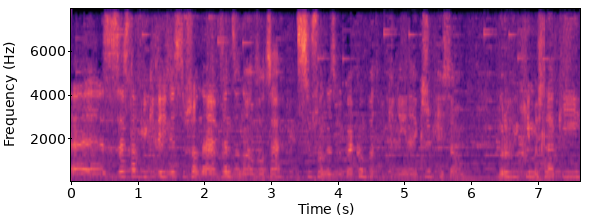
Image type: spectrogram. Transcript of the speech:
E, zestaw wigilijny, suszone, wędzone owoce, suszone zwykłe, kompot wigilijny, grzybki są, borowiki, myślaki,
